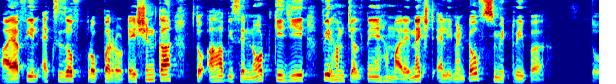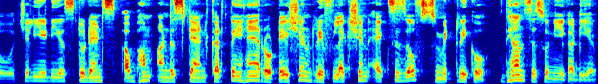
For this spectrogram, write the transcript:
आया feel axis of proper rotation का तो आप इसे नोट कीजिए, फिर हम चलते हैं हमारे नेक्स्ट एलिमेंट ऑफ़ सिमिट्री पर। तो चलिए डियर स्टूडेंट्स अब हम अंडरस्टैंड करते हैं rotation reflection axis of symmetry को। ध्यान से सुनिएगा डियर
